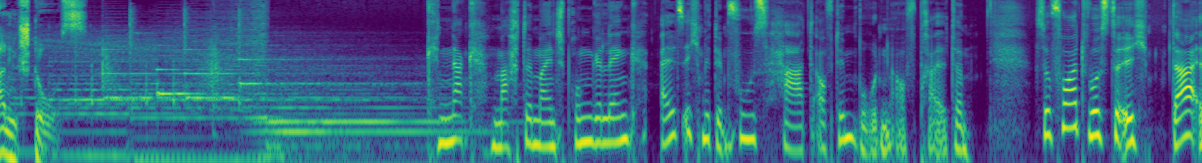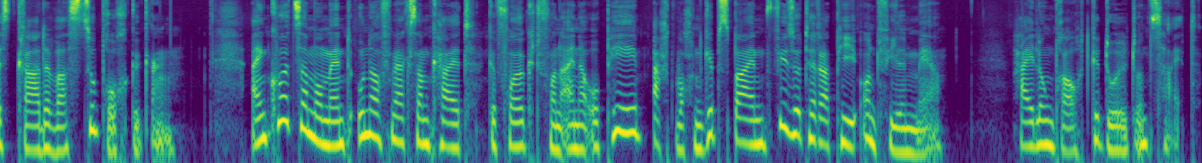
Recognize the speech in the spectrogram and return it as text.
Anstoß. Knack machte mein Sprunggelenk, als ich mit dem Fuß hart auf dem Boden aufprallte. Sofort wusste ich, da ist gerade was zu Bruch gegangen. Ein kurzer Moment Unaufmerksamkeit, gefolgt von einer OP, acht Wochen Gipsbein, Physiotherapie und viel mehr. Heilung braucht Geduld und Zeit.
